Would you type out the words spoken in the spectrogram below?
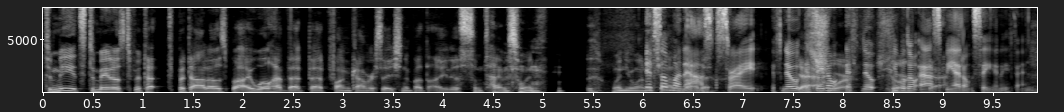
to me, it's tomatoes to, pota- to potatoes, but I will have that that fun conversation about the itis sometimes when when you want to. If someone asks, right? If no, Yeah. if they Sure, don't, if no sure, people don't ask yeah. me, I don't say anything.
